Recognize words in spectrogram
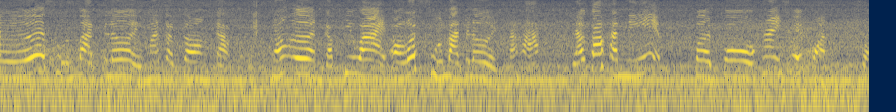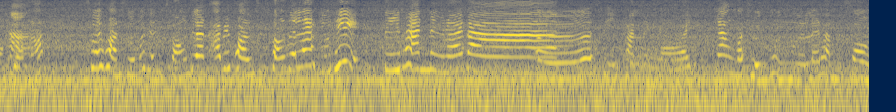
ท เออศูนย์บาทไปเลย มาจับจองกับน้องเอิญกับพี่วายออกรถศูนย์บาทไปเลยนะคะ แล้วก็คันนี้เปิดโปรให้ช่วยผ่อนสองเดือนเนาะ ช่วยผ่อนศูนย์เปอร์เซ็นต์สองเดือนเอาไปผ่อนสองเดือนแรกอยู่ที่4,100บาเอทอสี่พันหนึ่งร้อยย่างมาถึงถึงมือเลยท่านผู้ชม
